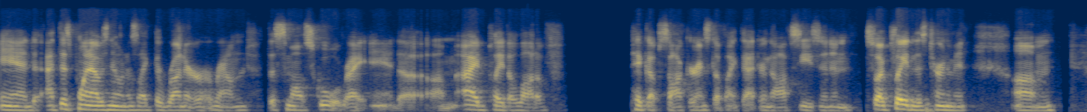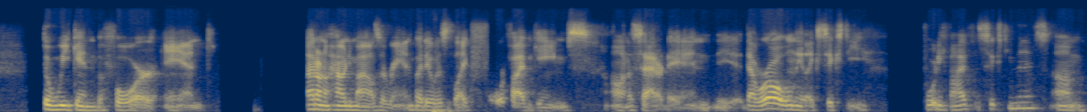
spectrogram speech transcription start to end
and at this point I was known as like the runner around the small school, right? And uh, um, I had played a lot of pickup soccer and stuff like that during the off season. And so I played in this tournament um, the weekend before, and I don't know how many miles I ran, but it was like four or five games on a Saturday, and the, that were all only like 60, 45, 60 minutes. Um,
